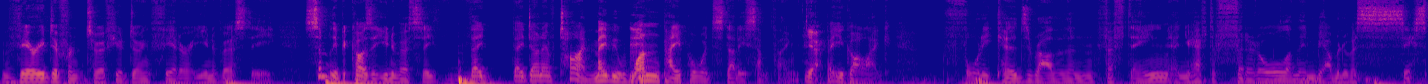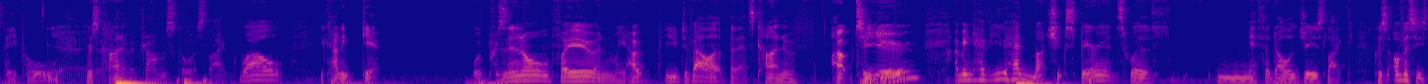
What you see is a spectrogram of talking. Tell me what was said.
very different to if you're doing theatre at university. Simply because at university they they don't have time. Maybe hmm. one paper would study something. Yeah. But you got like 40 kids rather than 15 and you have to fit it all and then be able to assess people Yeah, whereas kind of at drama school it's like well you kind of get we present it all for you and we hope you develop but that's kind of up, Up to you. i mean have you had much experience with methodologies like because obviously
